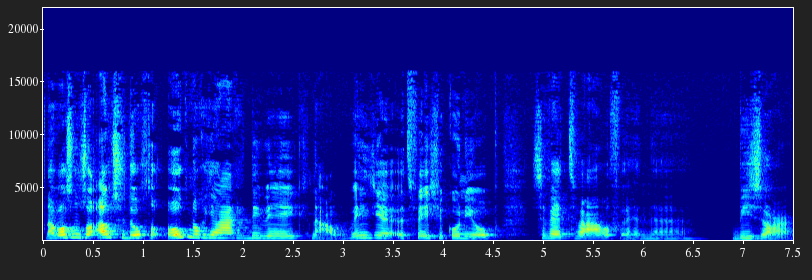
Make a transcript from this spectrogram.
nou was onze oudste dochter ook nog jarig die week. Nou, weet je, het feestje kon niet op. Ze werd twaalf en bizar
